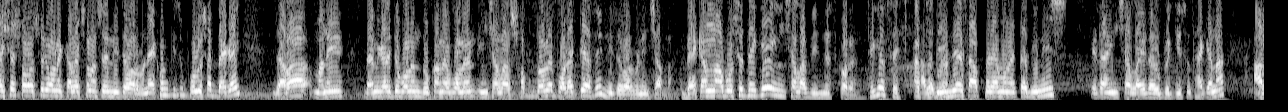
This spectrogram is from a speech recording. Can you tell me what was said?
আইসা সরাসরি অনেক কালেকশন আছে নিতে পারবেন। এখন কিছু পোলো শার্ট দেখাই যারা মানে ভ্যান গাড়িতে বলেন দোকানে বলেন ইনশাল্লাহ সব ধরনের প্রোডাক্টই আছে নিতে পারবেন ইনশাল্লাহ বেকার না বসে থেকে ইনশাল্লাহ বিজনেস করেন ঠিক আছে? আচ্ছা, আচ্ছা। বিজনেস আপনার এমন একটা জিনিস এটা ইনশাল্লাহ এটার উপরে কিছু থাকে না। আর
